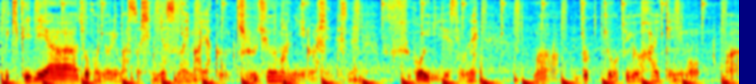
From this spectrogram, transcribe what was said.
ウィキペディア情報によりますと信者数は今約90万人いるらしいんですね。すごいですよね。まあ仏教という背景にもまあ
